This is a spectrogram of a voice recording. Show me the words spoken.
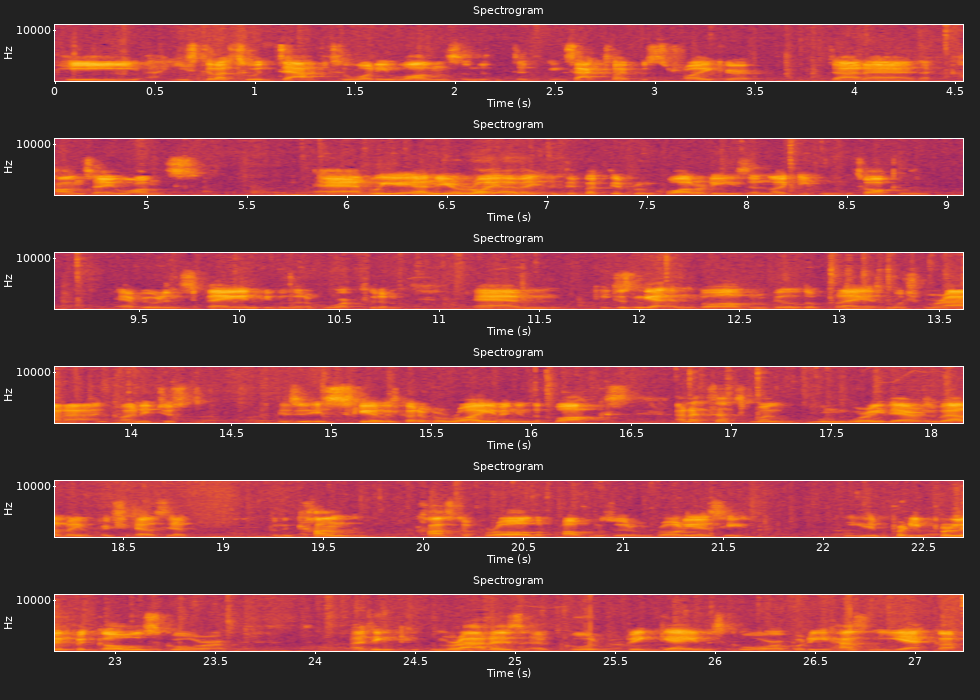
he he still has to adapt to what he wants and the, the exact type of striker that uh, that Conte wants. Uh, but and you're right. I mean, they've got different qualities, and like even talking to everyone in Spain, people that have worked with him, um, he doesn't get involved in build-up play as much, Morata, and kind of just his, his skill is kind of arriving in the box, and that's, that's my one worry there as well, maybe for Chelsea. That, I mean, Con- Costa, for all the problems with him, for is he he's a pretty prolific goal scorer. I think Morata is a good big game scorer, but he hasn't yet got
